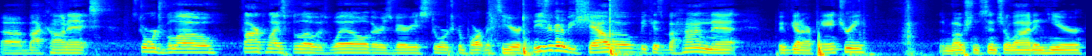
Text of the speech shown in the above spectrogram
uh, by Connex. Storage below, fireplace below as well. There's various storage compartments here. These are going to be shallow because behind that, we've got our pantry. The motion sensor light in here.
